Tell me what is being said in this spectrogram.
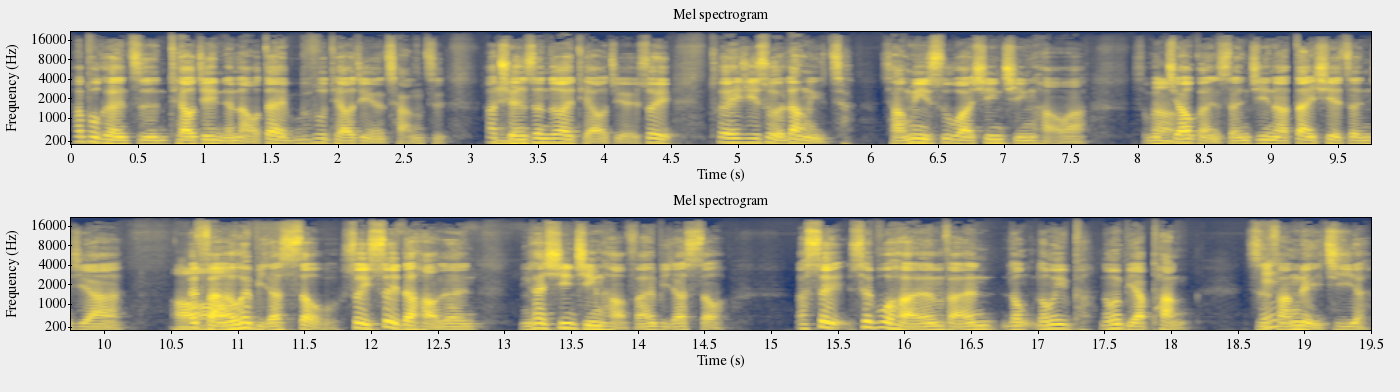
它不可能只调节你的脑袋，不调节你的肠子，它全身都在调节。所以褪黑激素有让你肠肠泌素啊，心情好啊，什么交感神经啊，代谢增加，啊，反而会比较瘦。所以睡得好的人，你看心情好，反而比较瘦。啊，睡睡不好的人，反而容容易容易比较胖，脂肪累积啊。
